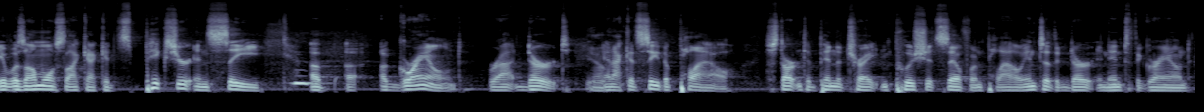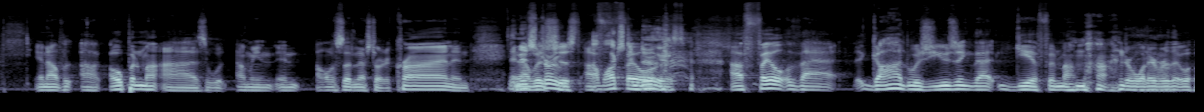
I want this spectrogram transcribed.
It was almost like I could picture and see a, a, a ground, right, dirt, Yeah. and I could see the plow, starting to penetrate and push itself and plow into the dirt and into the ground. And I, I opened my eyes. with- I mean, and all of a sudden I started crying, and And I it's was true. just I watched him do felt- this. I felt that God was using that gift in my mind or whatever Yeah. that was,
